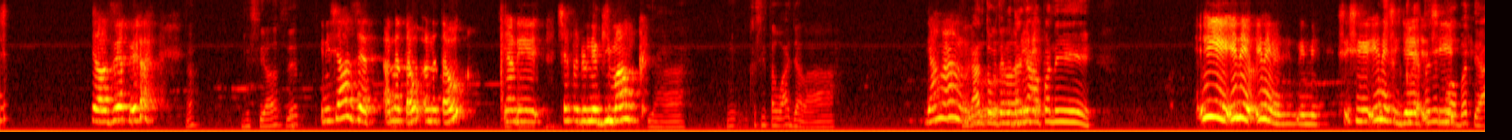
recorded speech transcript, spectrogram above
inisial Z ya. Hah? Inisial Z? Inisial Z. Anda tahu? Anda tahu? Yang di server dunia Gimang. Ya. Kasih tahu aja lah. Jangan. Tergantung ceritanya ini- apa nih? Ih, ini ini ini si, si ini si J si banget ya.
